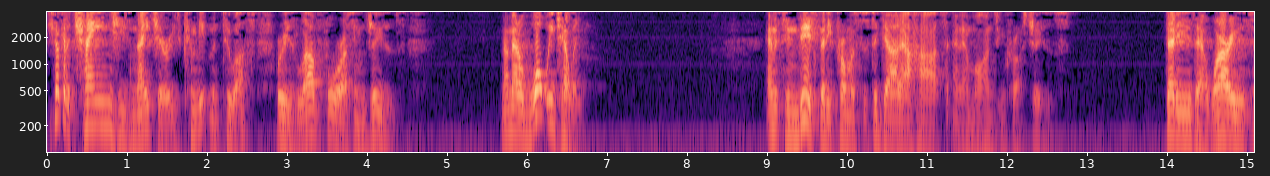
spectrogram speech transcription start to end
He's not going to change his nature, his commitment to us, or his love for us in Jesus. No matter what we tell him. And it's in this that he promises to guard our hearts and our minds in Christ Jesus. That is, our worries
